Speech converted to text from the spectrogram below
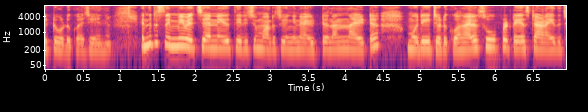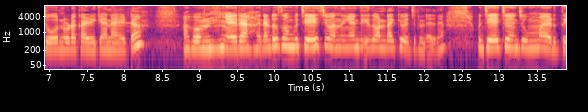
ഇട്ട് കൊടുക്കുക ചെയ്യുന്നത് എന്നിട്ട് സിമ്മി വെച്ച് തന്നെ ഇത് തിരിച്ചും മറിച്ചും ഇങ്ങനെ ഇട്ട് നന്നായിട്ട് മുരിയിച്ചെടുക്കുക. നല്ല സൂപ്പർ ടേസ്റ്റാണ് ഇത് ചോറിന്റെ കഴിക്കാനായിട്ട്. അപ്പം രണ്ട് ദിവസം മുമ്പ് ചേച്ചി വന്ന് ഞാൻ ഇത് ഉണ്ടാക്കി വെച്ചിട്ടുണ്ടായിരുന്നേ. അപ്പം ചേച്ചി വന്ന് ചുമ്മാ എടുത്ത്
